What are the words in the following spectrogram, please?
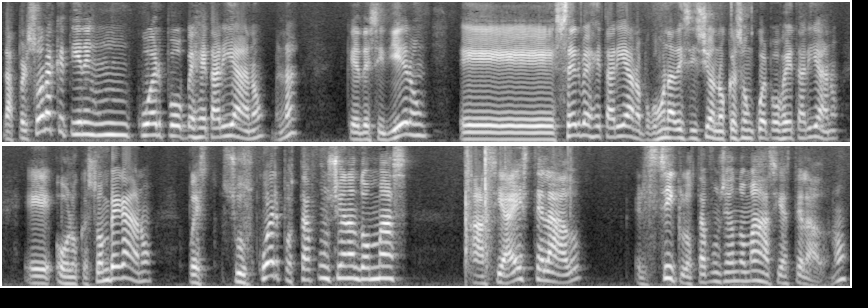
las personas que tienen un cuerpo vegetariano, ¿verdad? Que decidieron eh, ser vegetarianos, porque es una decisión, no que son cuerpos vegetarianos, eh, o los que son veganos, pues su cuerpo está funcionando más hacia este lado, el ciclo está funcionando más hacia este lado, ¿no?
